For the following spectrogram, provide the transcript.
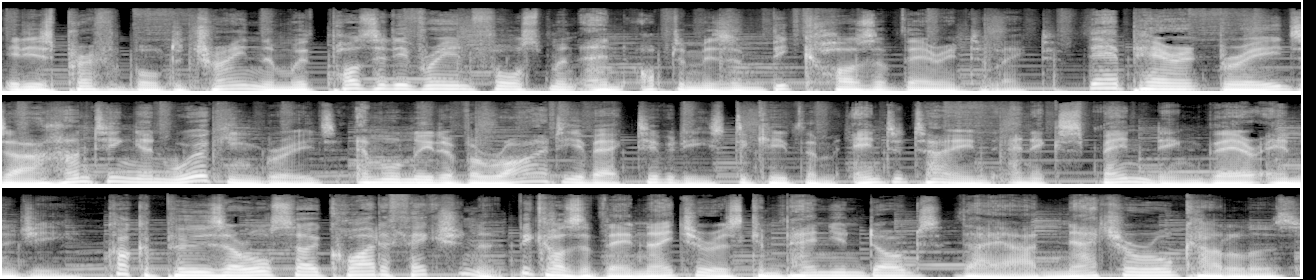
It is preferable to train them with positive reinforcement and optimism because of their intellect. Their parent breeds are hunting and working breeds and will need a variety of activities to keep them entertained and expending their energy. Cockapoos are also quite affectionate. Because of their nature as companion dogs, they are natural cuddlers.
